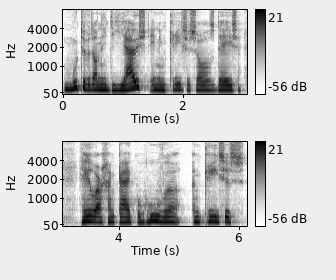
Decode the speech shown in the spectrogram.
moeten we dan niet juist in een crisis zoals deze heel erg gaan kijken hoe we een crisis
